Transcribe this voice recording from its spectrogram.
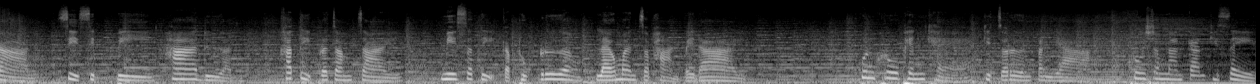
การ 40 ปี 5 เดือน คติประจำใจ มีสติกับทุกเรื่องแล้วมันจะผ่านไปได้ คุณครูเพนแข กิจเจริญปัญญา ครูชำนาญการพิเศษ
